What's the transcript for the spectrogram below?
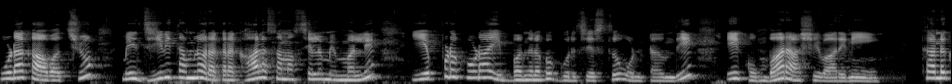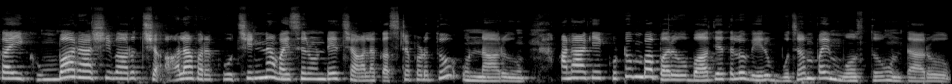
కూడా కావచ్చు మీ జీవితంలో రకరకాల సమస్యలు మిమ్మల్ని ఎప్పుడు కూడా ఇబ్బందులకు గురి చేస్తూ ఉంటుంది ఈ కుంభరాశి వారిని. కనుక ఈ కుంభరాశి వారు చాలా వరకు చిన్న వయసు నుండే చాలా కష్టపడుతూ ఉన్నారు. అలాగే కుటుంబ బరువు బాధ్యతలు వీరు భుజంపై మోస్తూ ఉంటారు.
